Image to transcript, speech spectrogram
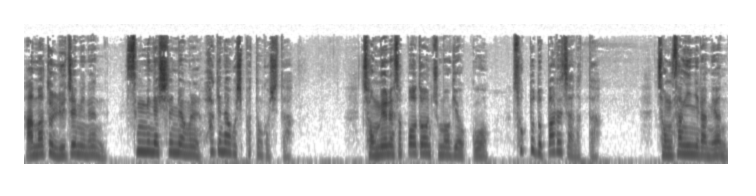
아마도 류재민은 승민의 실명을 확인하고 싶었던 것이다. 정면에서 뻗어온 주먹이었고 속도도 빠르지 않았다. 정상인이라면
